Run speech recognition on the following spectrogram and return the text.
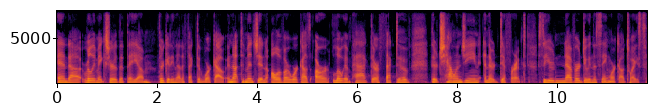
and uh, really make sure that they um, they're getting that effective workout. And not to mention all of our workouts are low impact they're effective they're challenging and they're different. So you're never doing the same workout twice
